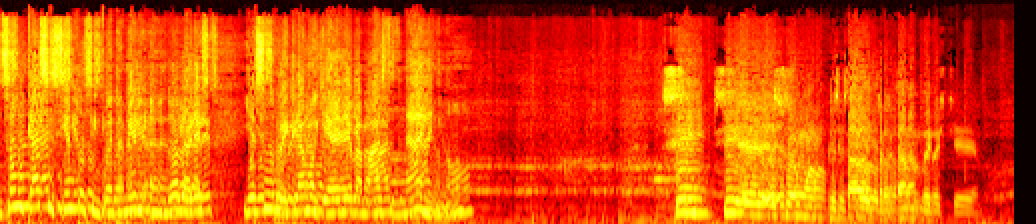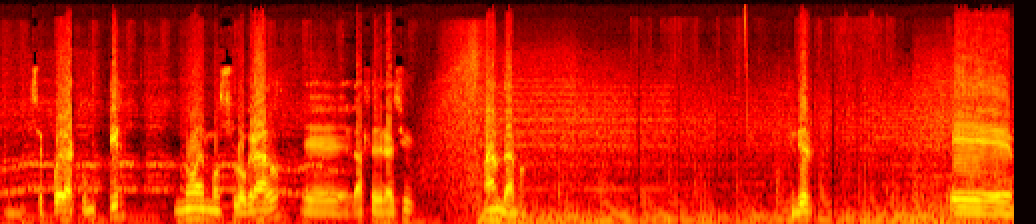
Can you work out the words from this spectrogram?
son casi 150 mil dólares y es un reclamo que ya lleva más de un año, ¿no? Sí, sí, eh, eso hemos estado tratando de que se pueda cumplir. No hemos logrado. la federación manda, ¿no? Eh,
